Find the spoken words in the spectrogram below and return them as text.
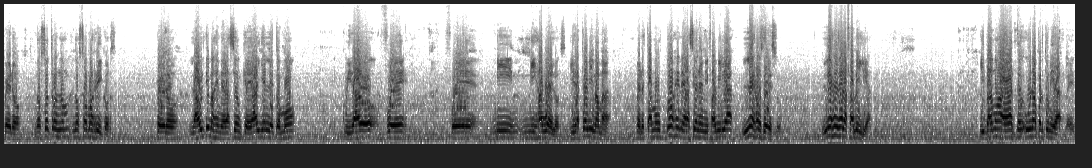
Pero nosotros no, somos ricos. Pero la última generación que alguien le tomó cuidado fue, fue mis abuelos y después mi mamá. Pero estamos dos generaciones en mi familia lejos de eso lejos de la familia. Y vamos a darte una oportunidad. Eh,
